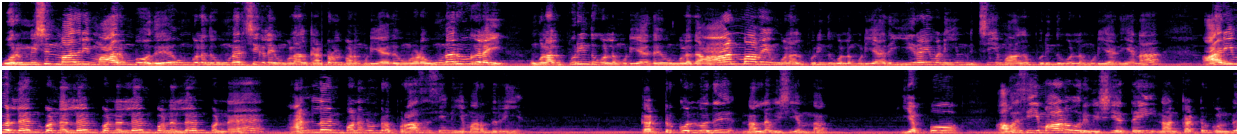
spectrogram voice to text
ஒரு மிஷின் மாதிரி மாறும்போது உங்களது உணர்ச்சிகளை உங்களால் கண்ட்ரோல் பண்ண முடியாது உங்களோட உணர்வுகளை உங்களால் புரிந்து கொள்ள முடியாது உங்களது ஆன்மாவை உங்களால் புரிந்து கொள்ள முடியாது இறைவனையும் நிச்சயமாக புரிந்து கொள்ள முடியாது. ஏன்னா அறிவை லேர்ன் பண்ண லேர்ன் பண்ண லேர்ன் பண்ண லேர்ன் பண்ண அன்லேர்ன் பண்ணணுன்ற ப்ராசஸே நீங்கள் மறந்துடுறீங்க. கற்றுக்கொள்வது நல்ல விஷயம்தான். எப்போ அவசியமான ஒரு விஷயத்தை நான் கற்றுக்கொண்டு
